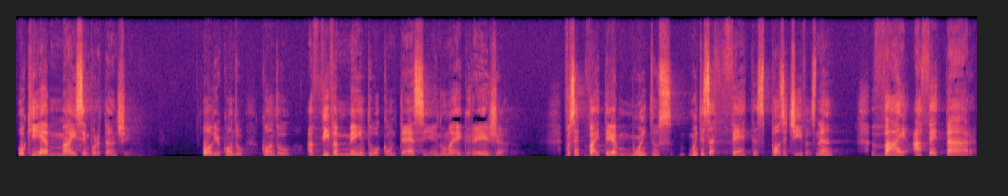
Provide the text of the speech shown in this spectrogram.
o que é mais importante? Olha, quando, quando avivamento acontece em uma igreja, você vai ter muitos, muitos efeitos positivos, né? Vai afetar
